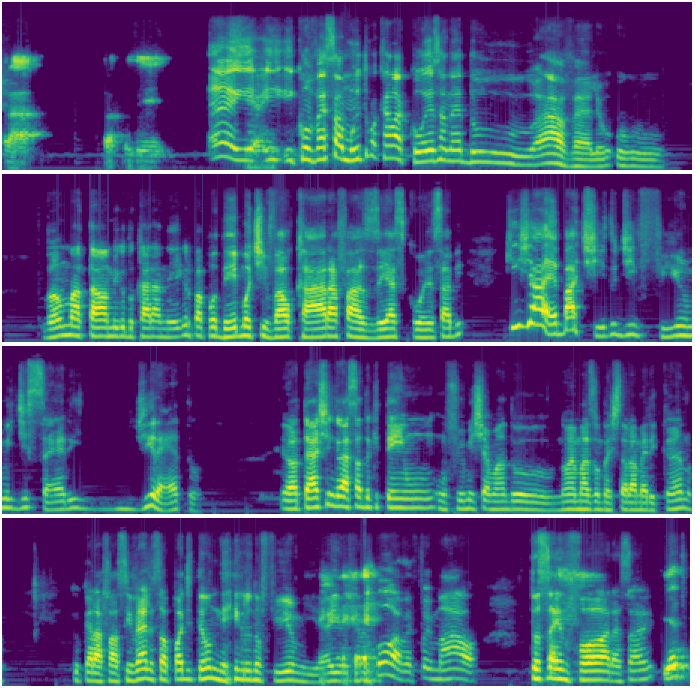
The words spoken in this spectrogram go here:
para poder... É, e, e, conversa muito com aquela coisa, né, do, ah, velho, o... Vamos matar o um amigo do cara negro para poder motivar o cara a fazer as coisas, sabe? que já é batido de filme, de série direto. Eu até acho engraçado que tem um, um filme chamado Não é mais um besteiro americano, que o cara fala assim, velho, só pode ter um negro no filme. Aí o cara, pô, foi mal, tô saindo fora, sabe? Eu,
